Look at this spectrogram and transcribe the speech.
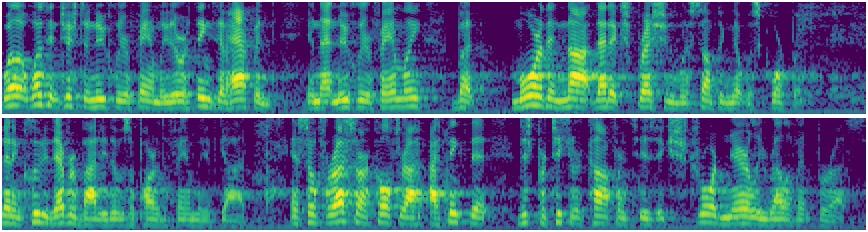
Well, it wasn't just a nuclear family. There were things that happened in that nuclear family, but more than not, that expression was something that was corporate, that included everybody that was a part of the family of God. And so for us in our culture, I, I think that this particular conference is extraordinarily relevant for us.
